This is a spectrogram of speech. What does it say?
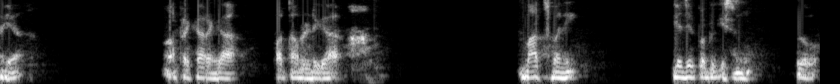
అయ్యా ఆ ప్రకారంగా పద్మావరెడ్డిగా మార్చమని గెజెట్ పబ్లికేషన్లో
